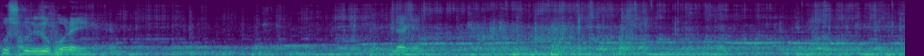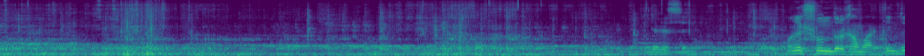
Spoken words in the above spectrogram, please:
পুষ্কুনির উপরে। দেখেন। দেখেছেন? অনেক সুন্দর খামার, কিন্তু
